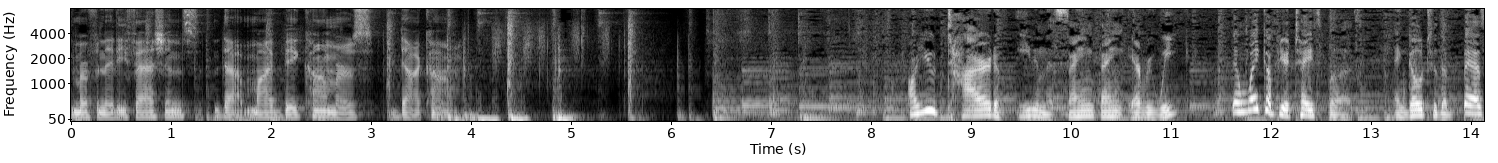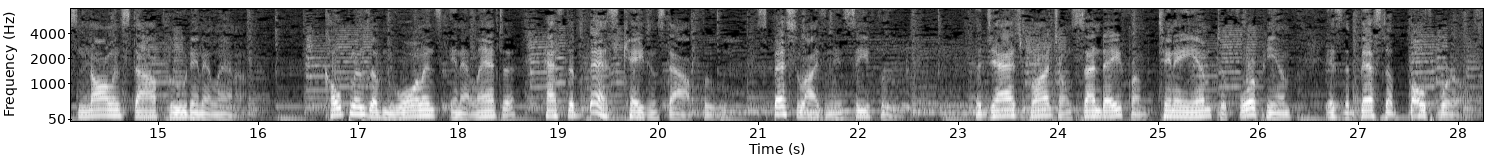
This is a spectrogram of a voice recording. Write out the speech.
murfinettifashions.mybigcommerce.com. Are you tired of eating the same thing every week? Then wake up your taste buds and go to the best Gnarland style food in Atlanta. Copeland's of New Orleans in Atlanta has the best Cajun style food, specializing in seafood. The Jazz Brunch on Sunday from 10 a.m. to 4 p.m. is the best of both worlds.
